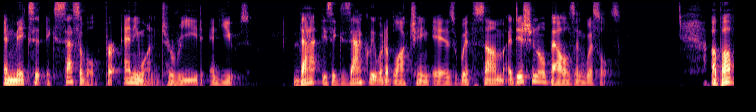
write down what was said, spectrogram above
and makes it accessible for anyone to read and use. That is exactly what a blockchain is, with some additional bells and whistles. Above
